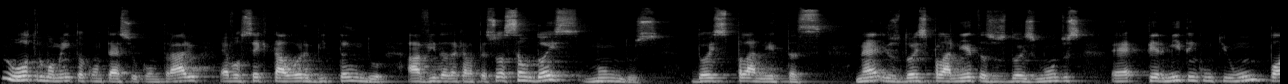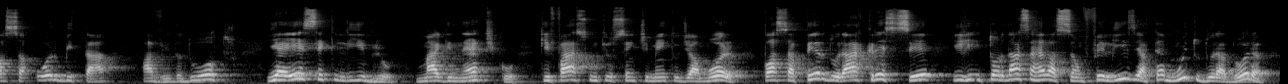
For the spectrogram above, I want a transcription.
No outro momento acontece o contrário, é você que está orbitando a vida daquela pessoa. São dois mundos, dois planetas, né? E os dois planetas, os dois mundos, é, permitem com que um possa orbitar a vida do outro. E é esse equilíbrio magnético que faz com que o sentimento de amor possa perdurar, crescer e, tornar essa relação feliz e até muito duradoura,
